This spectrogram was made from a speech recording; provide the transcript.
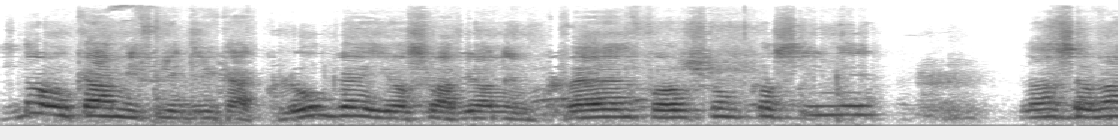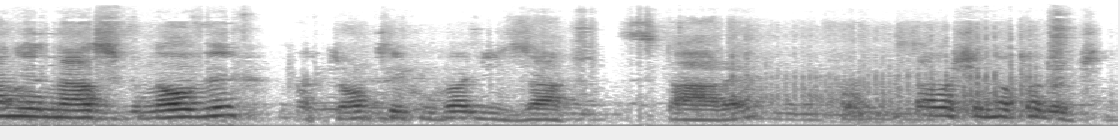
z naukami Friedricha Kluge i osławionym Quellenforschung Kosiny, lansowanie nazw nowych, a chcących uchodzić za stare, stało się notoryczne.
